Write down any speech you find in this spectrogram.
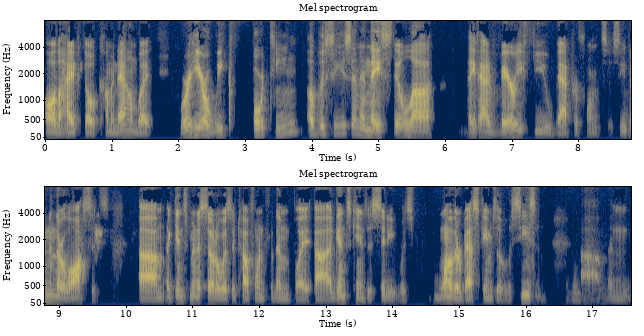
all the hype still coming down, but we're here week 14 of the season, and they still uh, they've had very few bad performances, even in their losses. Um, against Minnesota was a tough one for them, but uh, against Kansas City was one of their best games of the season. Mm-hmm. Um, and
